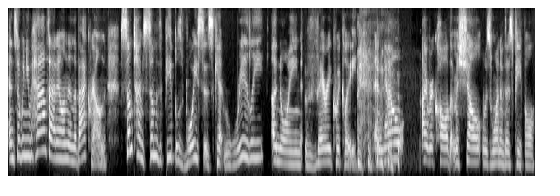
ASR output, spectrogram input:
And so when you have that on in the background, sometimes some of the people's voices get really annoying very quickly. And now I recall that Michelle was one of those people.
